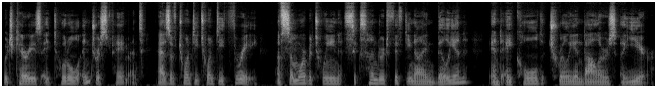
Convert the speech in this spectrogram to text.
which carries a total interest payment as of 2023 of somewhere between 659 billion and a cold trillion dollars a year,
